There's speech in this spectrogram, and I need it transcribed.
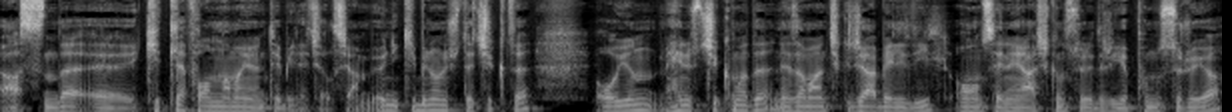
aslında e, kitle fonlama yöntemiyle çalışan bir oyun. 2013'te çıktı. Oyun henüz çıkmadı. Ne zaman çıkacağı belli değil. 10 seneye aşkın süredir yapımı sürüyor.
